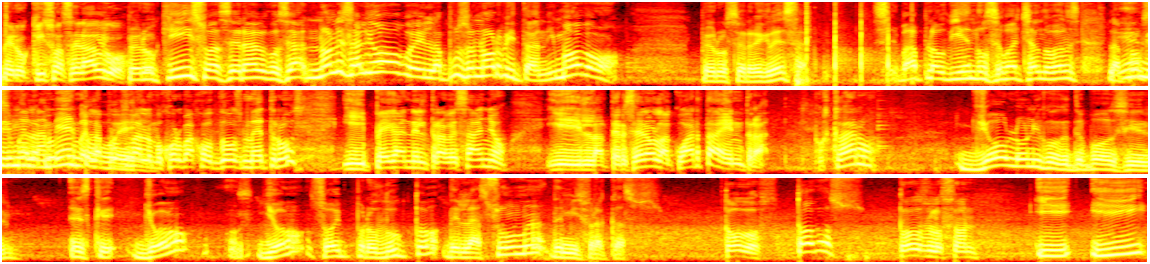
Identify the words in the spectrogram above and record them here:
pero quiso hacer algo. Pero quiso hacer algo. O sea, no le salió, güey, la puso en órbita, ni modo. Pero se regresa, se va aplaudiendo, se va echando ganas. La Bien, próxima bien, la, próxima, meto, la próxima a lo mejor bajo dos metros y pega en el travesaño. Y la tercera o la cuarta entra. Pues claro. Yo lo único que te puedo decir es que yo, yo soy producto de la suma de mis fracasos. Todos. Todos. Todos lo son. Y, y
